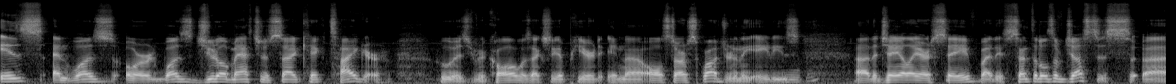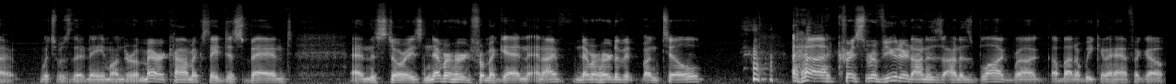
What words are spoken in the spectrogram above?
is and was or was Judomaster's sidekick Tiger, who, as you recall, was actually appeared in uh, All Star Squadron in the 80s. Uh, the JLA are saved by the Sentinels of Justice, uh, which was their name under Americomics. They disband, and this story is never heard from again. And I've never heard of it until uh, Chris reviewed it on his on his blog uh, about a week and a half ago.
